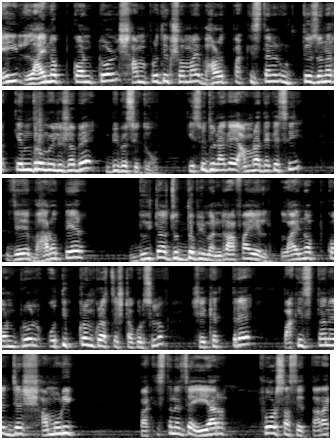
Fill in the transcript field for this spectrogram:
এই লাইন অফ কন্ট্রোল সাম্প্রতিক সময় ভারত পাকিস্তানের উত্তেজনার কেন্দ্রমূল হিসাবে বিবেচিত। কিছুদিন আগে আমরা দেখেছি যে ভারতের দুইটা যুদ্ধ বিমান রাফায়েল লাইন অফ কন্ট্রোল অতিক্রম করার চেষ্টা করছিল। সেক্ষেত্রে পাকিস্তানের যে সামরিক, পাকিস্তানের যে এয়ার ফোর্স আছে, তারা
